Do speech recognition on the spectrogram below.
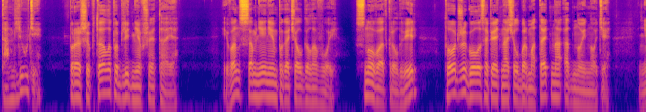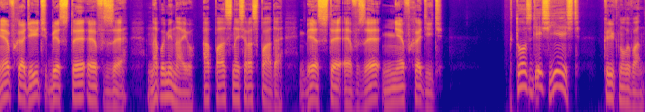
«Там люди!» – прошептала побледневшая Тая. Иван с сомнением покачал головой снова открыл дверь, тот же голос опять начал бормотать на одной ноте. «Не входить без ТФЗ. Напоминаю, опасность распада. Без ТФЗ не входить». «Кто здесь есть?» — крикнул Иван.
